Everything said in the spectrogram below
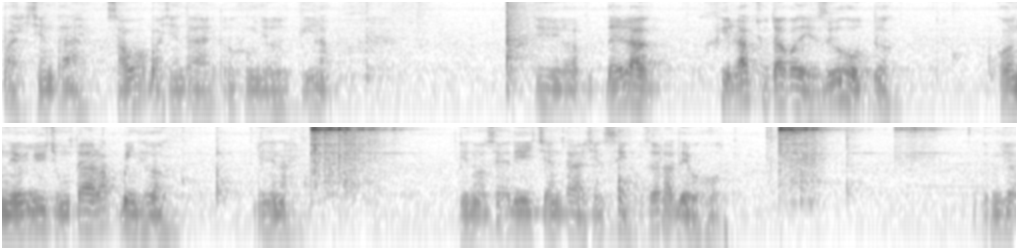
7 chén tài. 6 hoặc 7 chén tài, tôi không nhớ kỹ lắm. Thì ờ, đấy là khi lắc chúng ta có thể giữ hột được. Còn nếu như chúng ta lắc bình thường, như thế này, thì nó sẽ đi chén tài, chén xỉu rất là đều hột đúng chưa?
